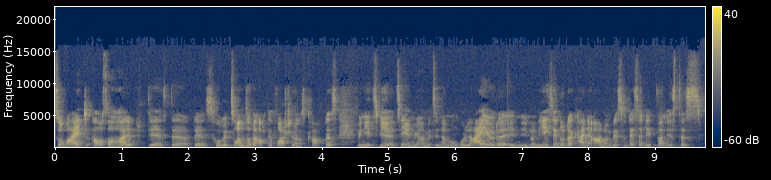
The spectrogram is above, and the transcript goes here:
so weit außerhalb des, des, des Horizonts oder auch der Vorstellungskraft, dass wenn jetzt wir erzählen, wir haben jetzt in der Mongolei oder in Indonesien oder keine Ahnung das und das erlebt, dann ist das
